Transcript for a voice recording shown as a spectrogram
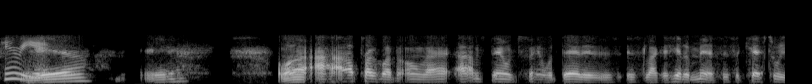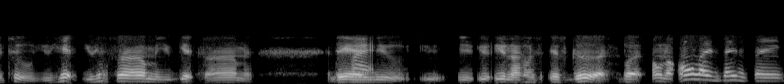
Period. Yeah, yeah. Well, I, I'll talk about the online. I understand what you're saying with that. Is it's like a hit or miss. It's a catch twenty two. You hit you hit some and you get some, and, and then Right. you, you you you know it's it's good. But on the online dating thing,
